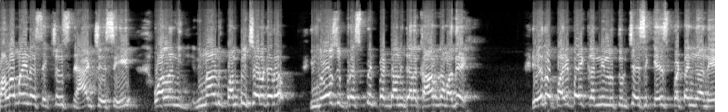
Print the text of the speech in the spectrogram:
బలమైన సెక్షన్స్ని యాడ్ చేసి వాళ్ళని రిమాండ్ పంపించాలి కదా? ఈ రోజు ప్రెస్ మీట్ పెట్టడానికి గల కారణం అదే. ఏదో పై పై కన్నీళ్ళు తుడిచేసి కేసు పెట్టంగానే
